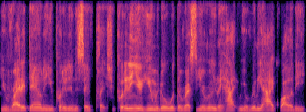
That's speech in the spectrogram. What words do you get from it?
You write it down and you put it in a safe place. You put it in your humidor with the rest of your really high, your really high quality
